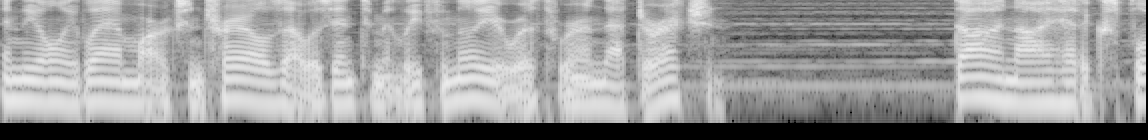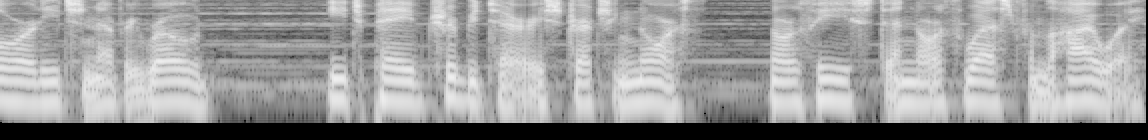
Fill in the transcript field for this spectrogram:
and the only landmarks and trails I was intimately familiar with were in that direction. Da and I had explored each and every road, each paved tributary stretching north, northeast, and northwest from the highway.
